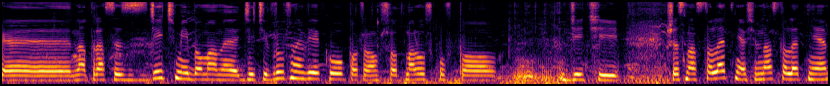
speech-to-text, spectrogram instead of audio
e, na trasę z dziećmi, bo mamy dzieci w różnym wieku, począwszy od maluszków po dzieci 16-letnie, 18-letnie.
